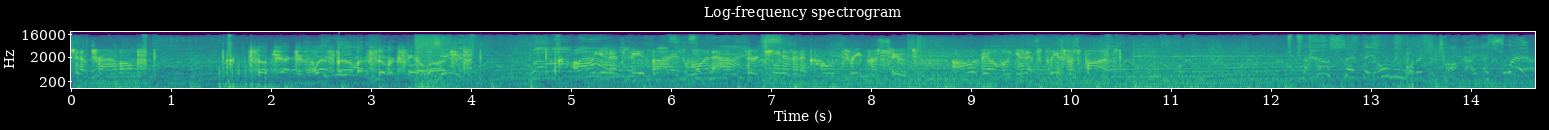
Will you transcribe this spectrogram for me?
location of travel? Subject is westbound by the Silver Casino Lodge. Well, well, All well, units be advised, 1 out of 13 is in a Code 3 pursuit. All available units, please respond. The house said they only wanted to talk, I, I swear.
